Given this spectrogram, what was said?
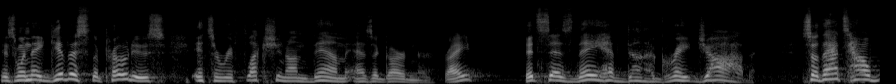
is when they give us the produce, it's a reflection on them as a gardener, right? It says they have done a great job. So that's how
